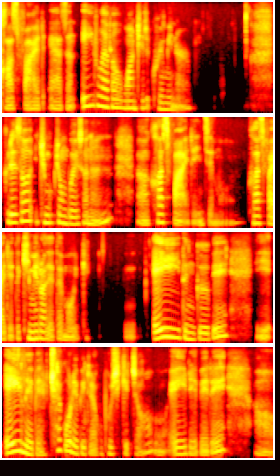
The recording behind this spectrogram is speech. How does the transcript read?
classified as an A-level wanted criminal. 그래서 중국 정부에서는 어, classified 이제 뭐 classified에다 기밀화됐다 뭐 이렇게 A 등급의 이 A 레벨 최고 레벨이라고 볼 수 있겠죠. 뭐 A 레벨의 어,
